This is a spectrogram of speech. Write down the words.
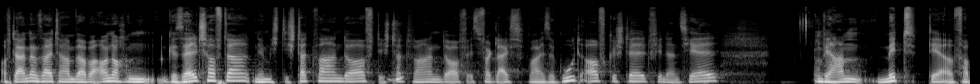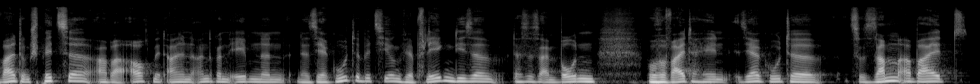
Auf der anderen Seite haben wir aber auch noch einen Gesellschafter, nämlich die Stadt Warendorf. Die Stadt mhm. Warendorf ist vergleichsweise gut aufgestellt finanziell. Und wir haben mit der Verwaltungsspitze, aber auch mit allen anderen Ebenen eine sehr gute Beziehung. Wir pflegen diese. Das ist ein Boden, wo wir weiterhin sehr gute Zusammenarbeit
